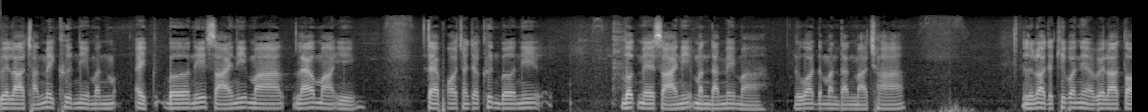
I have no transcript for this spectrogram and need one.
เวลาฉันไม่ขึ้นนี่มันไอ้เบอร์นี้สายนี้มาแล้วมาอีก แต่พอฉันจะขึ้นเบอร์นี้รถเมล์สายนี้มันดันไม่มา หรือว่ามันดันมาช้า หรือเราจะคิดว่าเนี่ยเวลาต่อ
